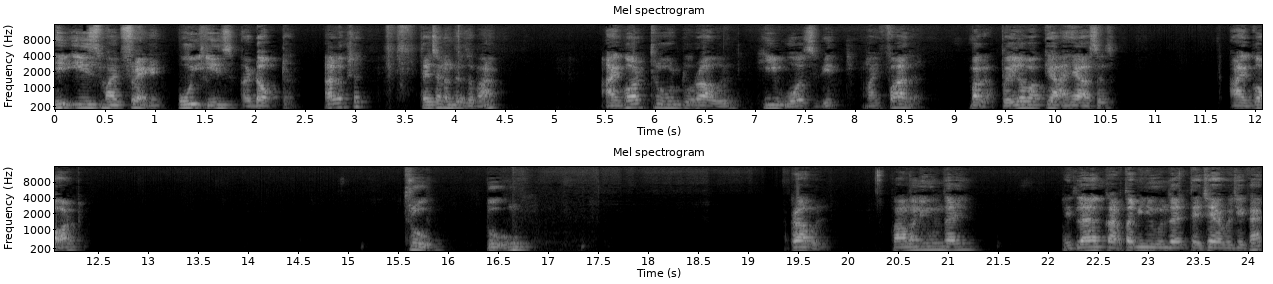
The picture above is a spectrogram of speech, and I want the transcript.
he is my friend who is a doctor आ लक्षात? त्याच्यानंतर पहा I got through to Rahul he was with my father बघा पहिलं वाक्य आहे असंच. I got through to Rahul comma निघून जाईल. इथला करता बी निघून जाईल. त्याच्याऐवजी काय?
